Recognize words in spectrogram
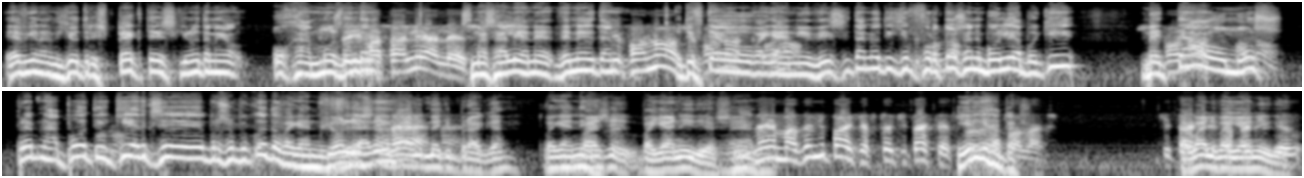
έβγαιναν δύο-τρεις παίκτες, γινόταν ο χαμός. Στη Μασαλία λες. Στη Μασαλία, ναι. Δεν ήταν Συμφωνώ, ότι συμφωνώ, φταίει ο συμφωνώ. Βαγιανίδης, ήταν ότι είχε φορτώσανε πολύ από εκεί. Συμφωνώ, Μετά συμφωνώ. όμως πρέπει να πω ότι εκεί έδειξε προσωπικότητα ο Βαγιανίδης. Ποιον λες Δηλαδή, να βάλει ναι, με ναι. την Πράγκα; Βαγιανίδη. Βάζει Βαγιανίδη εσύ. Ναι, μα δεν υπάρχει αυτό, κοιτάξτε, αυτό Ήδη δεν θα θα το παίξει. αλλάξεις. Κοιτάξτε, βάλει θα Βαγιανίδη. παίξει-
